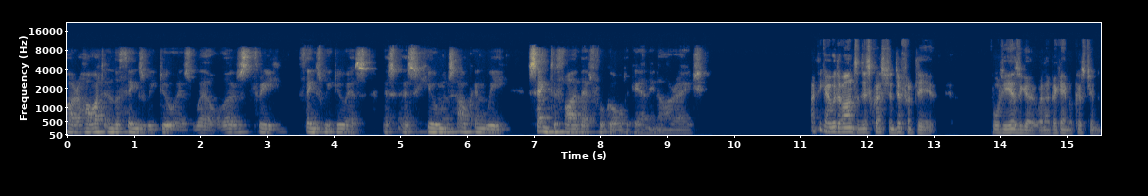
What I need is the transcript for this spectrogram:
our heart and the things we do as well. Those three things we do as, as, as humans, how can we sanctify that for God again in our age? I think I would have answered this question differently 40 years ago when I became a Christian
